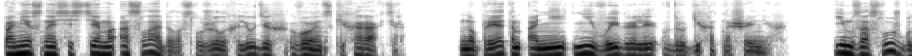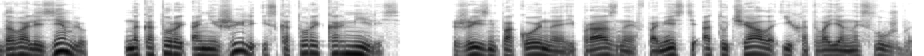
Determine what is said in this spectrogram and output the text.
Поместная система ослабила в служилых людях воинский характер, но при этом они не выиграли в других отношениях. Им за службу давали землю, на которой они жили и с которой кормились. Жизнь покойная и праздная в поместье отучала их от военной службы,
